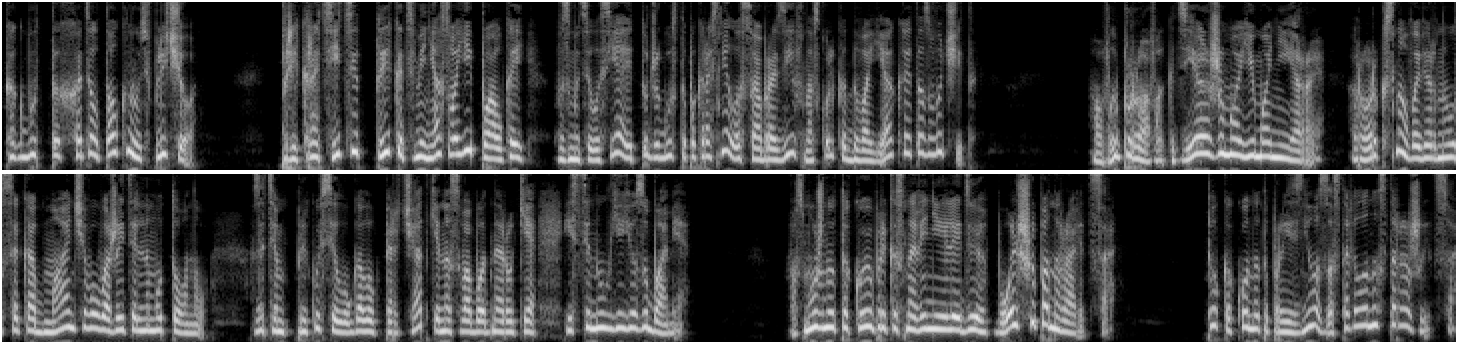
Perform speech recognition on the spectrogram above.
как будто хотел толкнуть в плечо. «Прекратите тыкать меня своей палкой!» — возмутилась я и тут же густо покраснела, сообразив, насколько двояко это звучит. «Вы правы, где же мои манеры?» Рорк снова вернулся к обманчиво уважительному тону, затем прикусил уголок перчатки на свободной руке и стянул ее зубами. «Возможно, такое прикосновение леди больше понравится». То, как он это произнес, заставило насторожиться.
